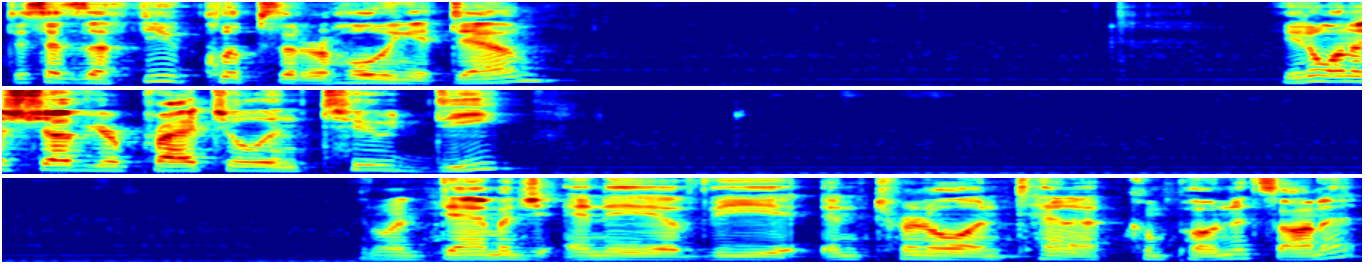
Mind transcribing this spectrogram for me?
Just has a few clips that are holding it down. You don't want to shove your pry tool in too deep You don't want to damage any of the internal antenna components on it.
